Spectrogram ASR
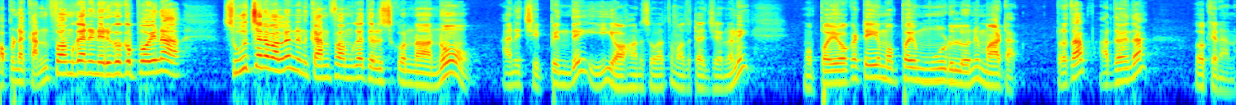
అప్పుడు నాకు కన్ఫామ్గా నేను ఎరగకపోయినా సూచన వల్ల నేను కన్ఫామ్గా తెలుసుకున్నాను అని చెప్పిందే ఈ యోహాను సువార్త మొదటి అధ్యాయంలోని ముప్పై ఒకటి ముప్పై మూడులోని మాట. ప్రతాప్ అర్థమైందా? ఓకే నాన్న.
